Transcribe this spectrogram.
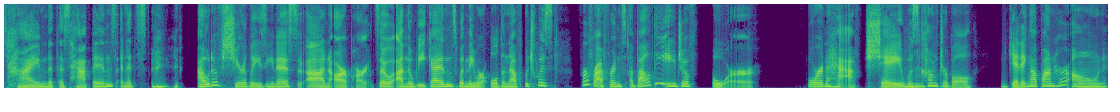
time that this happens and it's out of sheer laziness on our part. So on the weekends when they were old enough which was for reference about the age of four four and a half shay was Mhm. comfortable getting up on her own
